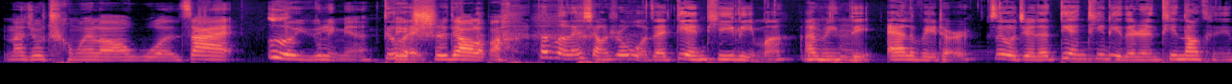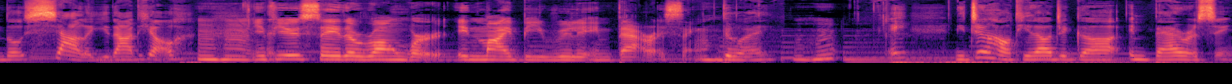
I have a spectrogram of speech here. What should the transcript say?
那就成为了我在 鳄鱼里面被吃掉了吧？他本来想说我在电梯里嘛，I'm in the elevator，所以我觉得电梯里的人听到肯定都吓了一大跳。嗯哼，If you say the wrong word, it might be really embarrassing。对，嗯哼，哎，你正好提到这个 embarrassing，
